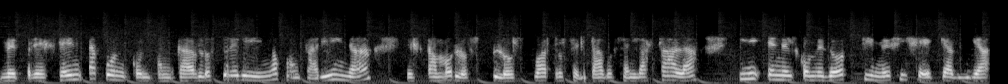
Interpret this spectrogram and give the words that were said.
me presenta con, con don Carlos Treviño, con Karina, estamos los, los cuatro sentados en la sala y en el comedor sí me fijé que había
